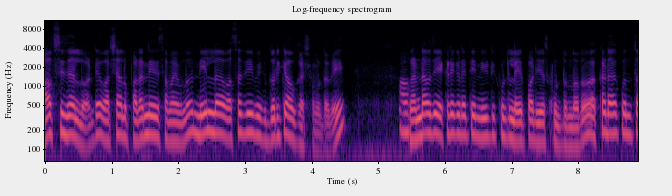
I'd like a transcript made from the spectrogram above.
ఆఫ్ సీజన్లో అంటే వర్షాలు పడని సమయంలో నీళ్ళ వసతి మీకు దొరికే అవకాశం ఉంటుంది. రెండవది ఎక్కడెక్కడైతే నీటి కుంటలు ఏర్పాటు చేసుకుంటున్నారో అక్కడ కొంత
